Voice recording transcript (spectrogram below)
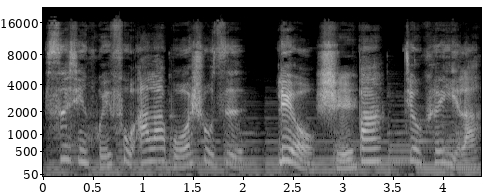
私信回复阿拉伯数字六十八就可以了。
